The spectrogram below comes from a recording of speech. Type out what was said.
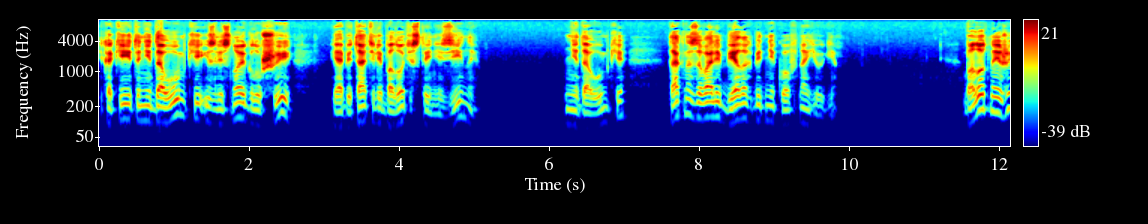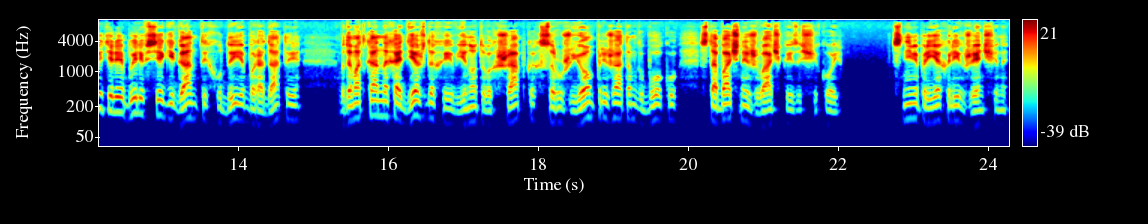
и какие-то недоумки из лесной глуши и обитатели болотистой низины. Недоумки так называли белых бедняков на юге. Болотные жители были все гиганты, худые, бородатые, в домотканных одеждах и в енотовых шапках, с ружьем, прижатым к боку, с табачной жвачкой за щекой. С ними приехали их женщины.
